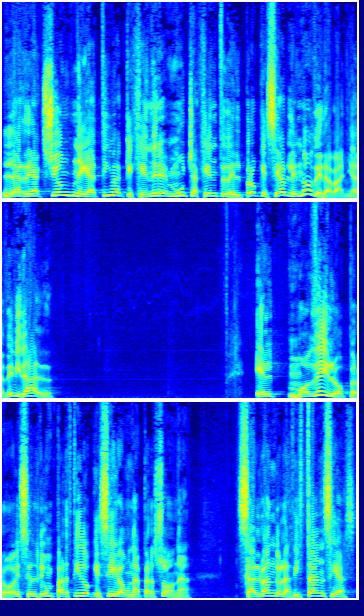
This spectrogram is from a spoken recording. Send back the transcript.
la reacción negativa que genera en mucha gente del PRO que se hable no de la baña, de Vidal. El modelo PRO es el de un partido que siga a una persona, salvando las distancias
